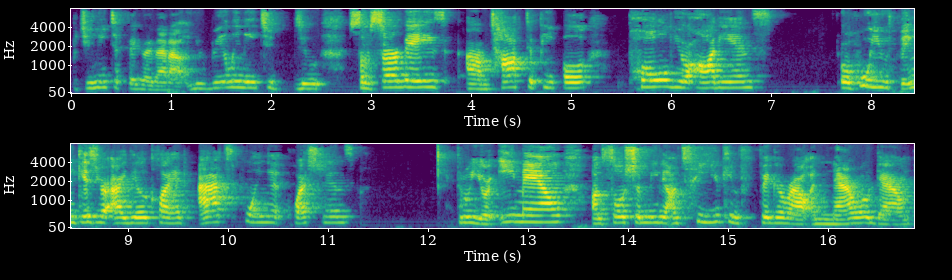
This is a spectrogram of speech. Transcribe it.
but you need to figure that out you really need to do some surveys um, talk to people poll your audience or who you think is your ideal client, ask poignant questions through your email, on social media, until you can figure out and narrow down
